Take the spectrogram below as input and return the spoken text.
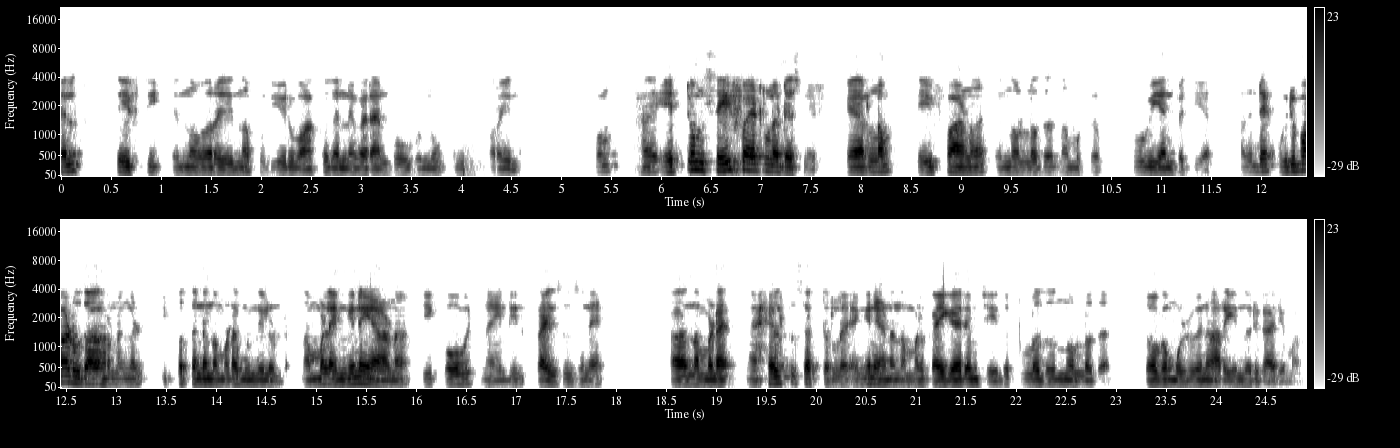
ഹെൽത്ത് സേഫ്റ്റി എന്ന് പറയുന്ന പുതിയൊരു വാക്ക് തന്നെ വരാൻ പോകുന്നു എന്ന് പറയുന്നു. അപ്പം ഏറ്റവും സേഫ് ആയിട്ടുള്ള ഡെസ്റ്റിനേഷൻ കേരളം സേഫ് ആണ് എന്നുള്ളത് നമുക്ക് പ്രൂവ് ചെയ്യാൻ പറ്റിയ അതിന്റെ ഒരുപാട് ഉദാഹരണങ്ങൾ ഇപ്പൊ തന്നെ നമ്മുടെ മുന്നിലുണ്ട്. നമ്മൾ എങ്ങനെയാണ് ഈ കോവിഡ് നയന്റീൻ ക്രൈസിസിനെ നമ്മുടെ ഹെൽത്ത് സെക്ടറിൽ എങ്ങനെയാണ് നമ്മൾ കൈകാര്യം ചെയ്തിട്ടുള്ളത് എന്നുള്ളത് ലോകം മുഴുവനും അറിയുന്ന ഒരു കാര്യമാണ്.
